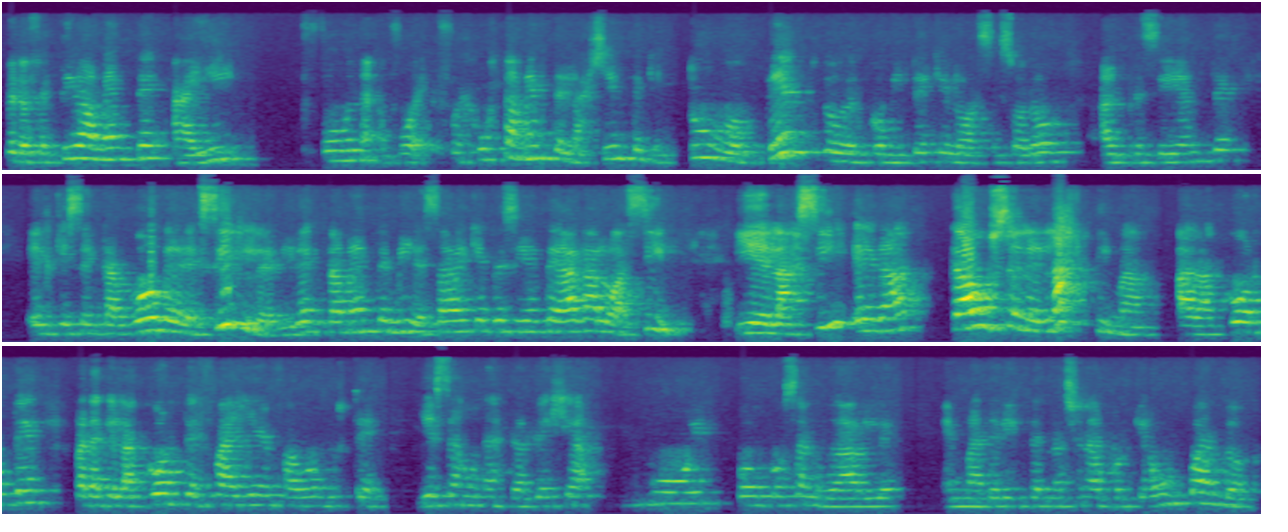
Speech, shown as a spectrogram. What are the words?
pero efectivamente ahí fue, justamente la gente que estuvo dentro del comité que lo asesoró al presidente el que se encargó de decirle directamente, mire, ¿sabe qué, presidente? Hágalo así. Y el así era cáusele lástima a la Corte para que la Corte falle en favor de usted. Y esa es una estrategia muy poco saludable en materia internacional, porque aun cuando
